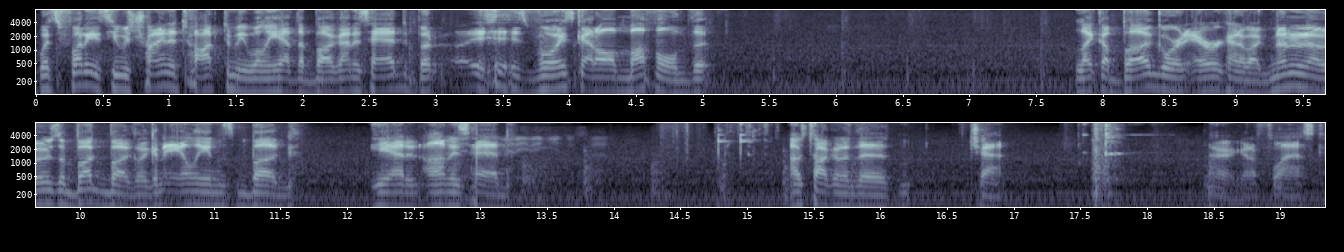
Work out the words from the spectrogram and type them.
what's funny is he was trying to talk to me when he had the bug on his head, but his voice got all muffled. Like a bug or an error kind of bug? No, no, no. It was a bug bug, like an alien's bug. He had it on his head. Anything you just said. I was talking to the chat. All right, got a flask.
